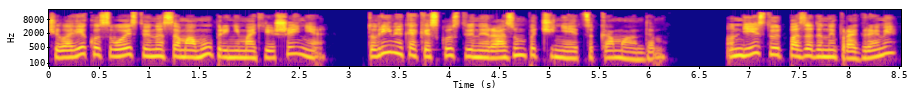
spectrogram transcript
Человеку свойственно самому принимать решения, в то время как искусственный разум подчиняется командам. Он действует по заданной программе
